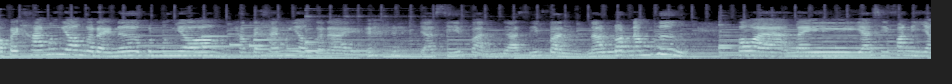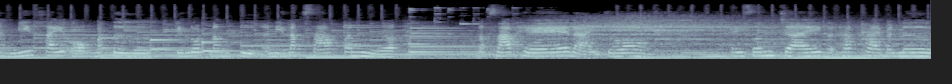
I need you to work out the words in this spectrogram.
เอาไปคล้ายมืองยองก็ได้เนอะคุณมืองยองทำไปคล้ายมืองยองก็ได้ยาสีฟันยาสีฟันน้ำรสน้ำผึ้งเพราะว่าในยาสีฟันนี้ยังมีใครออกมาเตอเป็นรสน้ำผึ้งอันนี้รักษาฟันเหงือกรักษาแพ้ได้จอมใครสนใจก็ทักทายมาเนอะ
